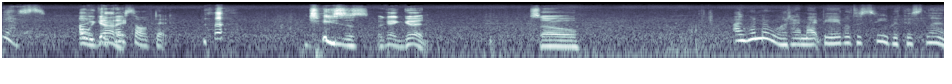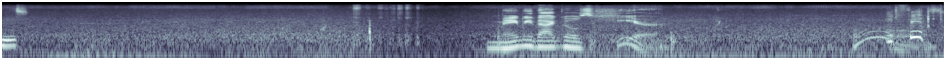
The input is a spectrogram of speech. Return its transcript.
Yes. Oh, I we got it. I solved it. Jesus. Okay, good. So. I wonder what I might be able to see with this lens. Maybe that goes here. Ooh. It fits.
